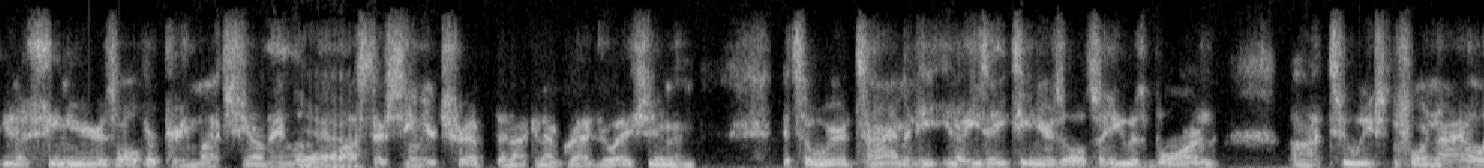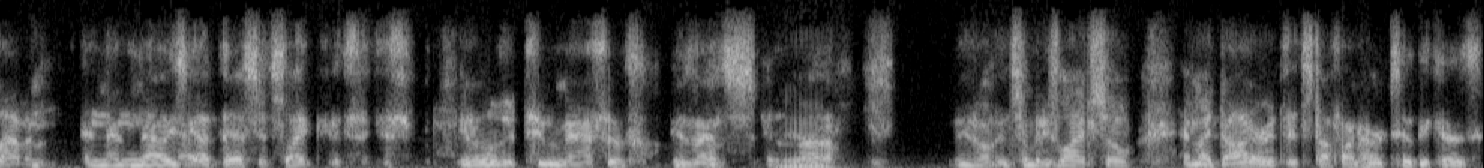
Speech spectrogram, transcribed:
you know senior year's over pretty much. You know they, lo- they lost their senior trip. They're not going to have graduation, and it's a weird time. And he you know he's 18 years old, so he was born uh, two weeks before 9/11, and then now he's got this. It's like it's, it's you know those are two massive events in Yeah. uh, you know in somebody's life. So and my daughter, it's, it's tough on her too because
